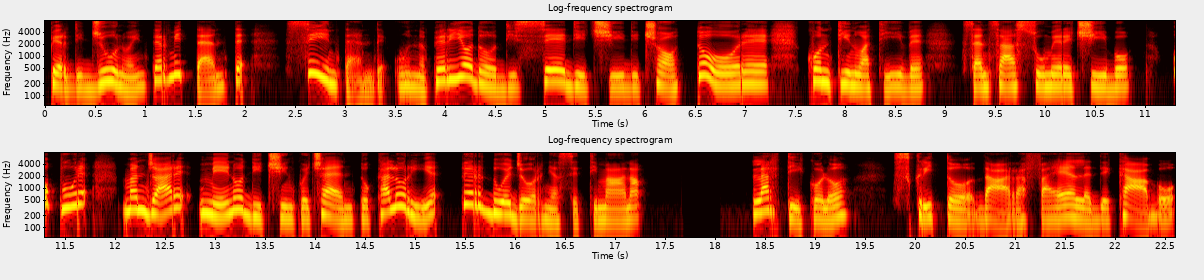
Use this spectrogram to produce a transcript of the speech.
Per digiuno intermittente si intende un periodo di 16-18 ore continuative senza assumere cibo, oppure mangiare meno di 500 calorie per due giorni a settimana. L'articolo, scritto da Raffaele De Cabo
